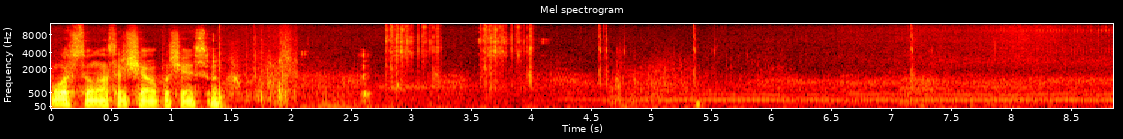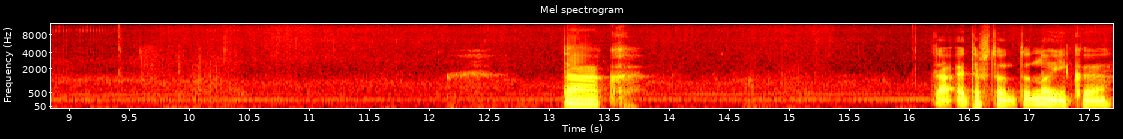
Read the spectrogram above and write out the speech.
Вот что у нас встречало, получается. Так. Да, это что, это новенькое?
